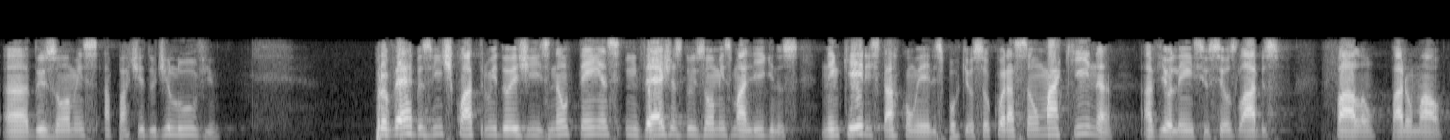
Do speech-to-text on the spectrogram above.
uh, dos homens a partir do dilúvio. Provérbios 24, 1 e 2 diz: Não tenhas invejas dos homens malignos, nem queira estar com eles, porque o seu coração maquina a violência e os seus lábios falam para o mal.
